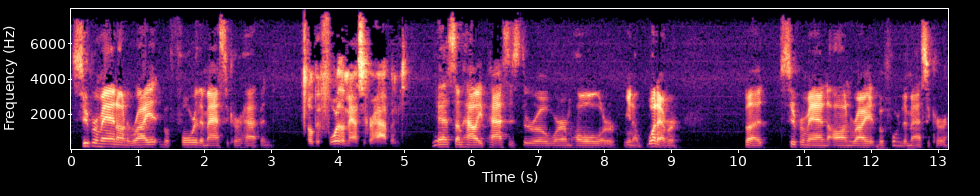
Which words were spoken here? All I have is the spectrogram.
Superman on Ryut before the massacre happened? Oh, before the massacre happened. Yeah, somehow he passes through a wormhole or, you know, whatever. But Superman on Ryut before the massacre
